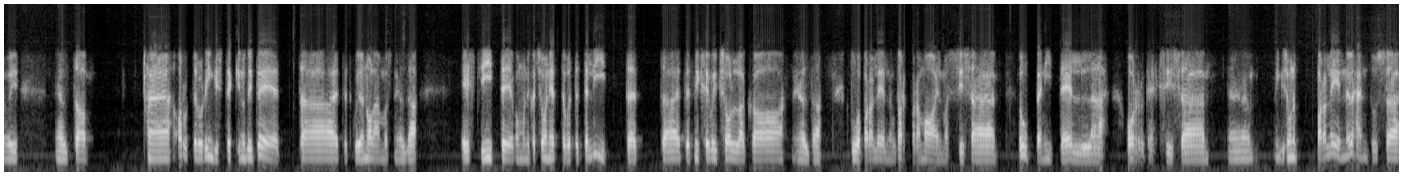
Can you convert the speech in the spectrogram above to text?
või nii-öelda aruteluringist tekkinud idee, et, et, et kui on olemas nii-öelda Eesti IT- ja kommunikatsiooniettevõtete liit, et, et, et miks ei võiks olla ka nii-öelda äh, tuua paralleel nagu tarkvaramaailmas, siis äh, OpenITL org ehk siis äh, äh, mingisugune paralleelne ühendus äh,,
